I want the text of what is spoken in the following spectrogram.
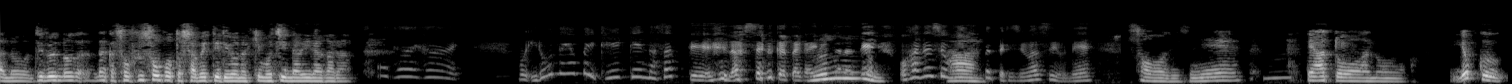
あの、自分のなんか祖父祖母と喋ってるような気持ちになりながら。はいはいはい。もういろんなやっぱり経験なさっていらっしゃる方がいるからね、お話面白かったりしますよね。そうですね。うんで、あと、あの、よく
